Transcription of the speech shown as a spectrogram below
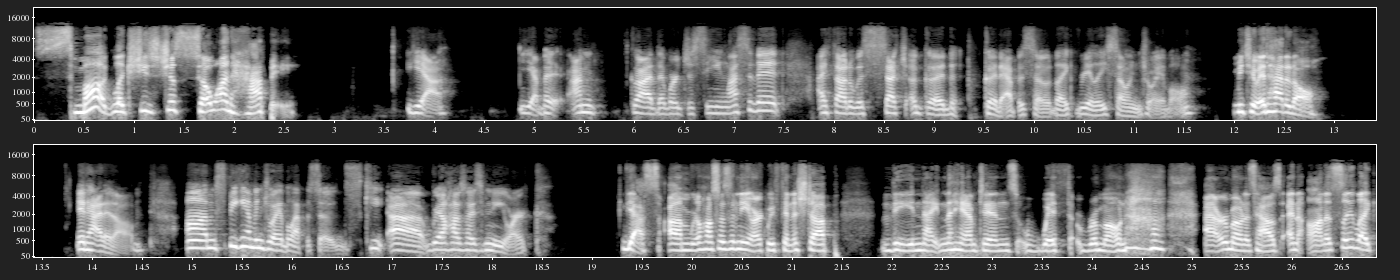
smug like she's just so unhappy. yeah. Yeah, but I'm glad that we're just seeing less of it. I thought it was such a good, good episode. Like really so enjoyable. Me too. It had it all. It had it all. Um, speaking of enjoyable episodes, uh, Real Housewives of New York. Yes, um, Real Housewives of New York. We finished up the night in the Hamptons with Ramona at Ramona's house, and honestly, like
